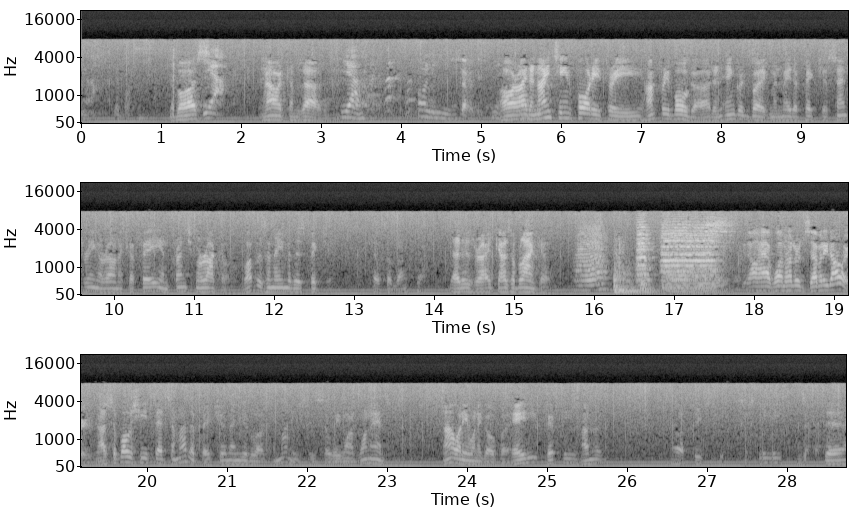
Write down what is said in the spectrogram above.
Yeah, the boss. The boss? Yeah, Now it comes out. yeah. Only you. 70. All right, in 1943, Humphrey Bogart and Ingrid Bergman made a picture centering around a cafe in French Morocco. What was the name of this picture? Casablanca. That is right, Casablanca. You now have $170. Now, suppose she said some other picture, and then you'd lost the money, see? So we want one answer. Now, what do you want to go for? 80, 50, 100, Ah, 60. 60? Is that uh,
